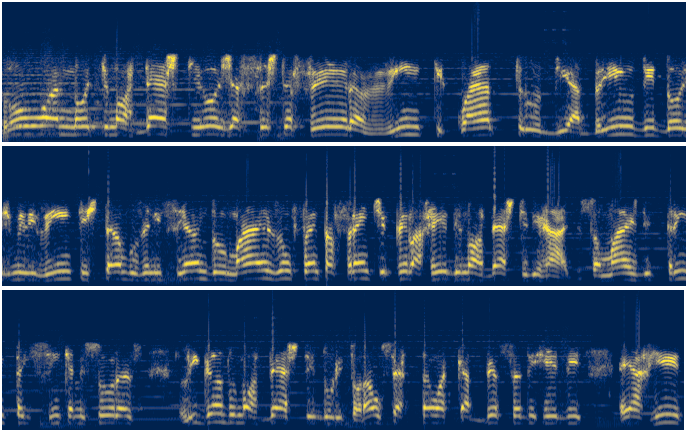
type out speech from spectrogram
Boa noite, Nordeste. Hoje é sexta-feira, 24 de abril de 2020. Estamos iniciando mais um Frente a Frente pela Rede Nordeste de Rádio. São mais de 35 emissoras ligando o Nordeste do litoral sertão. A cabeça de rede é a RIT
